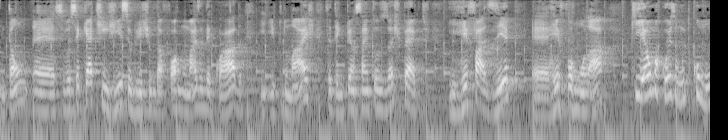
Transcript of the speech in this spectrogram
Então, é, se você quer atingir esse objetivo da forma mais adequada e, e, tudo mais, você tem que pensar em todos os aspectos e refazer, é, reformular que é uma coisa muito comum,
